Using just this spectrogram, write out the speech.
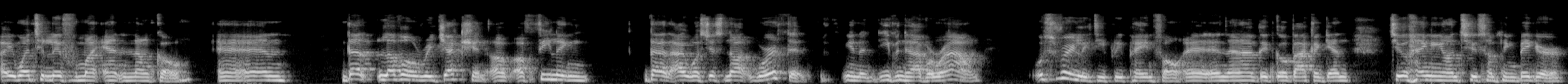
I went to live with my aunt and uncle, and that level of rejection of, of feeling that I was just not worth it, you know, even to have around was really deeply painful. And, and, then I had to go back again to hanging on to something bigger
